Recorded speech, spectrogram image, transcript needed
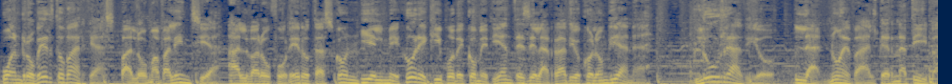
Juan Roberto Vargas, Paloma Valencia, Álvaro Forero Tascón y el mejor equipo de comediantes de la radio colombiana. Blue Radio, la nueva alternativa.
